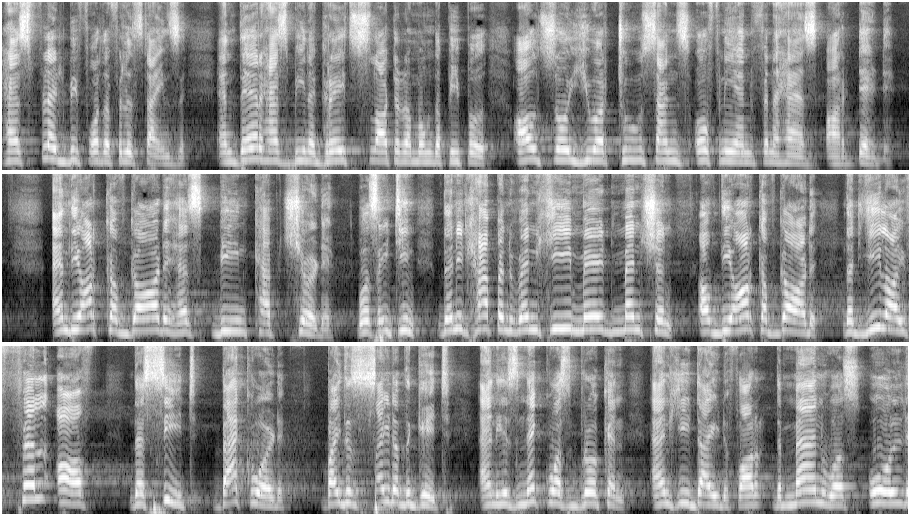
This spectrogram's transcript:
has fled before the Philistines, and there has been a great slaughter among the people. Also, your two sons, Hophni and Phinehas, are dead. And the ark of God has been captured. Verse 18 Then it happened when he made mention of the ark of God that Eli fell off the seat backward by the side of the gate, and his neck was broken, and he died, for the man was old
